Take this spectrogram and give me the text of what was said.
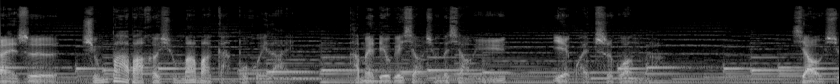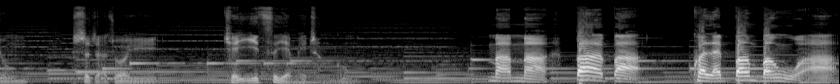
但是熊爸爸和熊妈妈赶不回来，他们留给小熊的小鱼也快吃光了。小熊试着捉鱼，却一次也没成功。妈妈、爸爸，快来帮帮我啊！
